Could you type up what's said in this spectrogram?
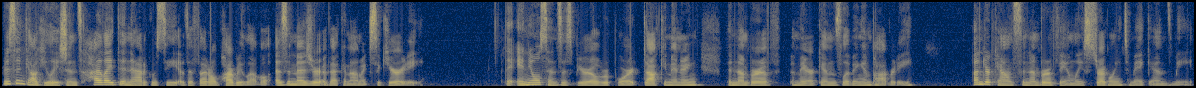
RISN calculations highlight the inadequacy of the federal poverty level as a measure of economic security. The annual Census Bureau report documenting the number of Americans living in poverty undercounts the number of families struggling to make ends meet.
